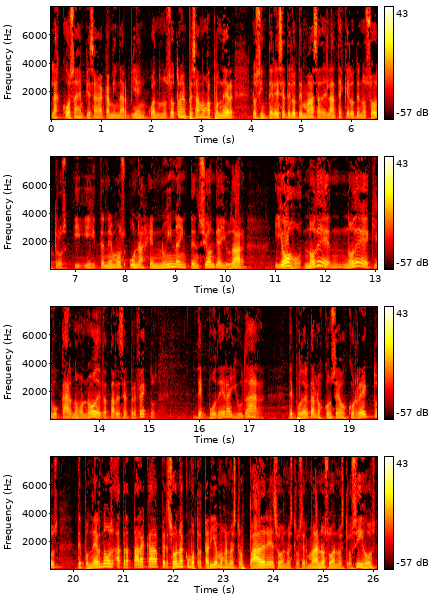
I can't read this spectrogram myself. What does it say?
las cosas empiezan a caminar bien. Cuando nosotros empezamos a poner los intereses de los demás adelante que los de nosotros y, tenemos una genuina intención de ayudar, y ojo, no de, no de equivocarnos o no de tratar de ser perfectos, de poder ayudar, de poder dar los consejos correctos, de ponernos a tratar a cada persona como trataríamos a nuestros padres o a nuestros hermanos o a nuestros hijos,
